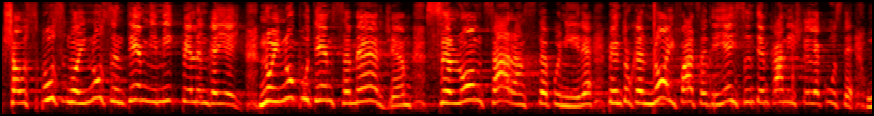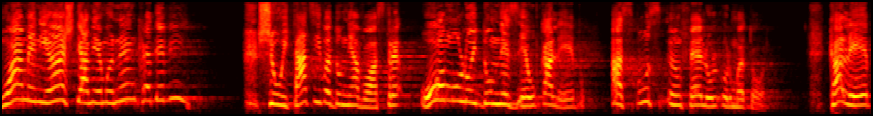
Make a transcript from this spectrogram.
și-au spus, noi nu suntem nimic pe lângă ei. Noi nu putem să mergem, să luăm țara în stăpânire, pentru că noi față de ei suntem ca niște lecuste. Oamenii ăștia ne mănâncă de vii. Și uitați-vă dumneavoastră, omul lui Dumnezeu, Caleb, a spus în felul următor. Caleb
